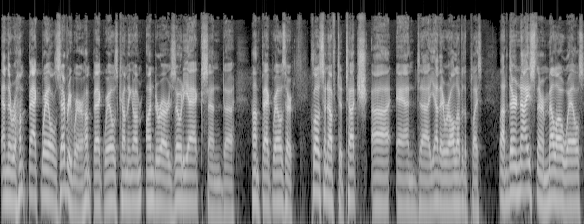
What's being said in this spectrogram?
and there were humpback whales everywhere. Humpback whales coming un- under our zodiacs, and uh, humpback whales are close enough to touch, uh, and uh, yeah, they were all over the place. They're nice, they're mellow whales,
